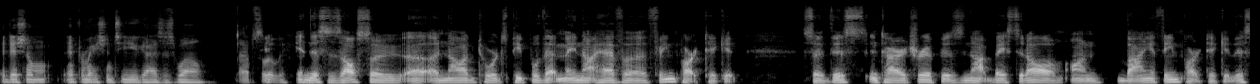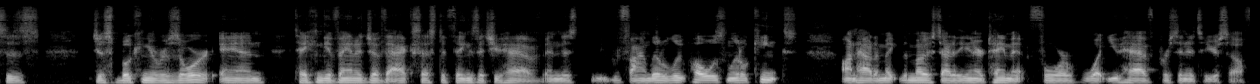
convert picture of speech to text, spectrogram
additional information to you guys as well. absolutely and this is also a, a nod towards people that may not have a theme park ticket. So this entire trip is not based at all on buying a theme park ticket. This is just booking a resort and taking advantage of the access to things that you have, and just we find little loopholes and little kinks on how to make the most out of the entertainment for what you have presented to yourself.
